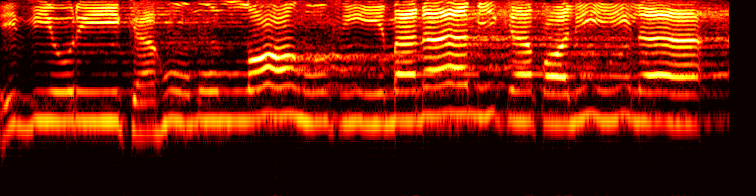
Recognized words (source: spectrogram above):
إذ يريكهم الله في منامك قليلا.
